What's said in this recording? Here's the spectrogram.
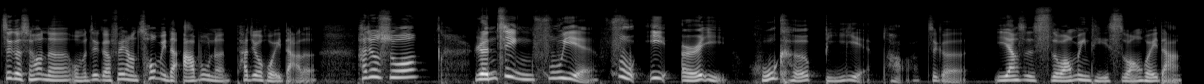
这个时候呢，我们这个非常聪明的阿布呢，他就回答了，他就说：“人尽夫也，妇一而已，胡可比也？”好，这个一样是死亡命题，死亡回答。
